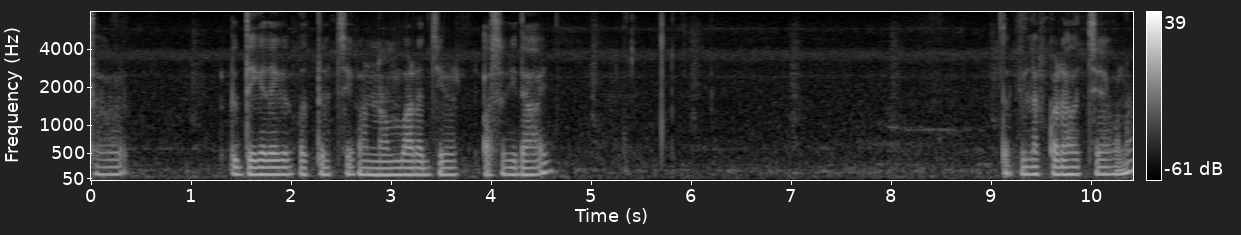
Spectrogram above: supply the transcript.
তো দেখে দেখে করতে হচ্ছে, কারণ নাম্বার আর জিরো অসুবিধা হয়। তো ফিল করা হচ্ছে এখনও।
